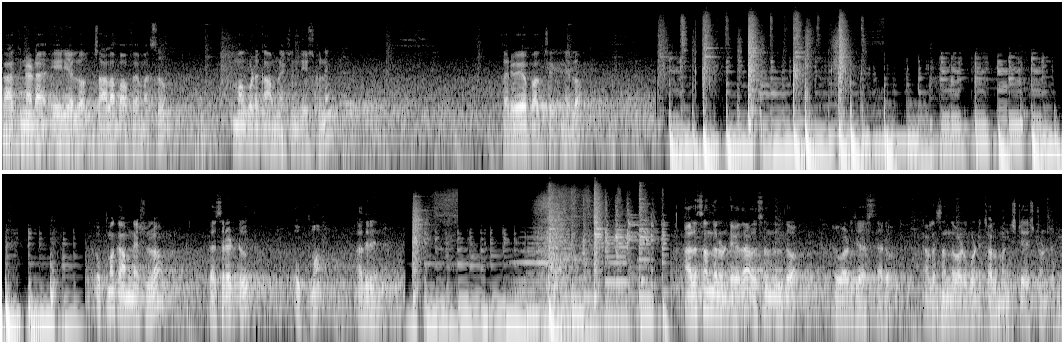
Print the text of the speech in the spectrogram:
కాకినాడ ఏరియాలో చాలా బాగా ఫేమస్ అమ్మ కూడా కాంబినేషన్ తీసుకుని కరివేపాకు చట్నీలో ఉప్మా కాంబినేషన్లో పెసరట్టు ఉప్మా అదిరింది. అలసందలు ఉంటాయి కదా అలసందలతో వాడు చేస్తారు. అలసంద వాడు కూడా చాలా మంచి టేస్ట్ ఉంటుంది.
